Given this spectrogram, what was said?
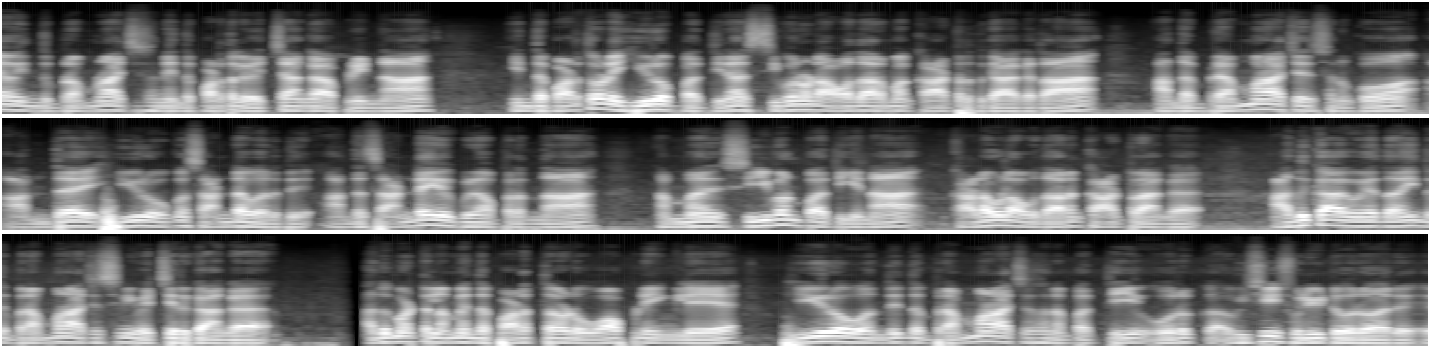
ஏன் இந்த பிரம்மராட்சசன் இந்த படத்தில் வச்சாங்க அப்படின்னா இந்த படத்தோட ஹீரோ பார்த்தீங்கன்னா சிவனோட அவதாரமாக காட்டுறதுக்காக தான் அந்த பிரம்மராட்சசனுக்கும் அந்த ஹீரோவுக்கும் சண்டை வருது. அந்த சண்டை அப்புறம் தான் நம்ம சிவன் பார்த்தீங்கன்னா கடவுள் அவதாரம் காட்டுறாங்க. அதுக்காகவே தான் இந்த பிரம்மராட்சசனையும் வச்சுருக்காங்க. அது மட்டும் இல்லாமல் இந்த படத்தோட ஓப்பனிங்லேயே ஹீரோ வந்து இந்த பிரம்மராட்சசனை பற்றி ஒரு க- விஷயம் சொல்லிட்டு வருவார்.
